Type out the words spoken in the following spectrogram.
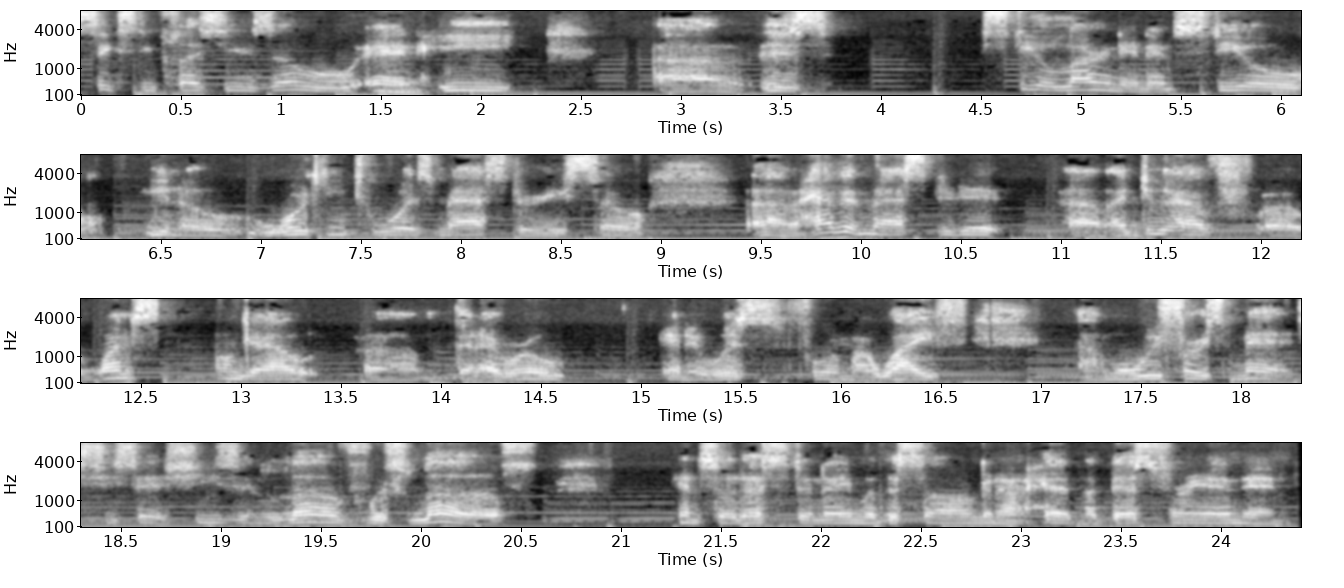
60 plus years old, and he uh, is still learning and still, you know, working towards mastery. So, uh, haven't mastered it. Uh, I do have uh, one song out um, that I wrote, and it was for my wife. Um, when we first met, she said she's in love with love. And so that's the name of the song. And I had my best friend and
